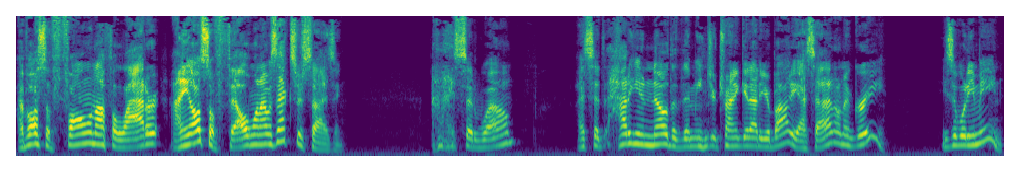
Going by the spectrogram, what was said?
I've also fallen off a ladder, and I also fell when I was exercising. And I said, Well, I said, How do you know that that means you're trying to get out of your body? I said, I don't agree. He said, What do you mean?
